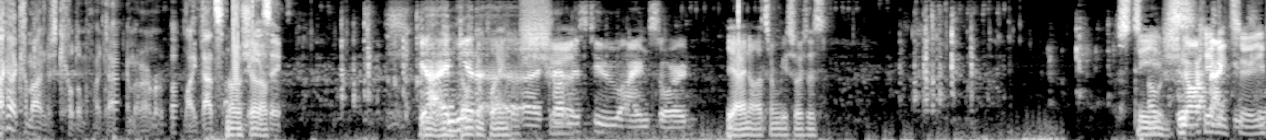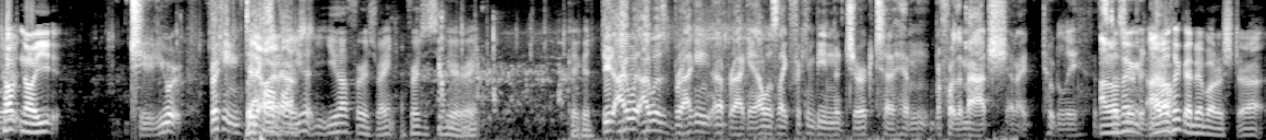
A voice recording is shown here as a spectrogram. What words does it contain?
I gotta come out and just kill him with my diamond armor, but like that's No, shut up. amazing. Yeah, and he Don't had a, complain. a, a sharpness 2 iron sword. Yeah, I know that's some resources. Steve. Oh shit, Knock back KB2. too You probably no. You Dude, you were freaking dead. Yeah. You, you have first, right? First is here, right? Okay, good. Dude, I wa- I was bragging, not bragging. I was like freaking being a jerk to him before the match, and I totally. I don't think deserved I don't think they did about a strat.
